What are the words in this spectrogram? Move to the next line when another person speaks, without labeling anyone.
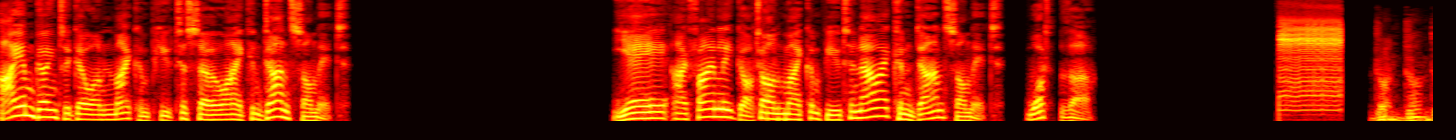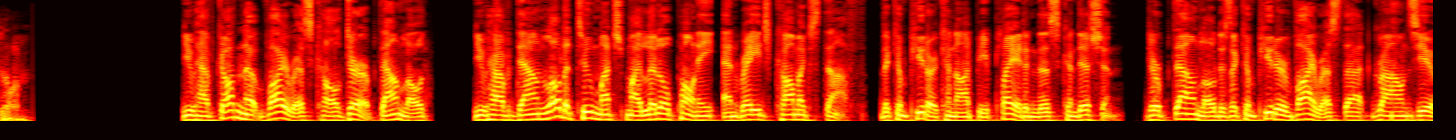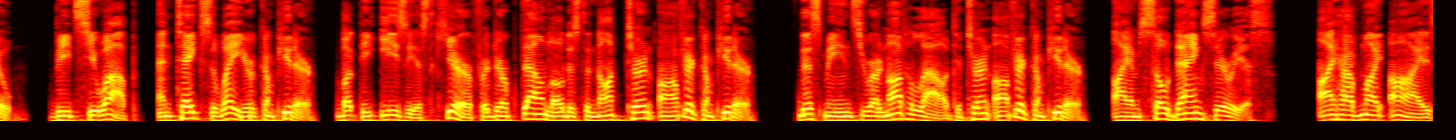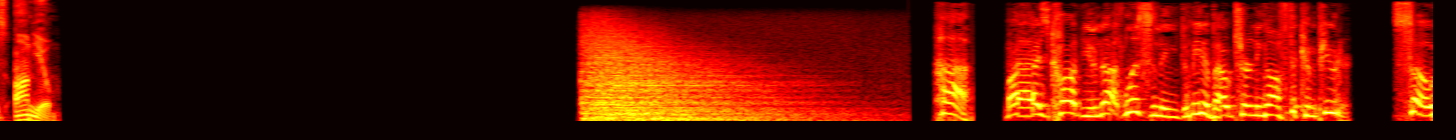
Speaker 1: I am going to go on my computer so I can dance on it. Yay I finally got on my computer now I can dance on it, what the?
Speaker 2: Dun dun dun.
Speaker 3: You have gotten a virus called Derp Download. You have downloaded too much My Little Pony and Rage comic stuff. The computer cannot be played in this condition. Derp Download is a computer virus that grounds you, beats you up, and takes away your computer, but the easiest cure for Derp Download is to not turn off your computer. This means you are not allowed to turn off your computer. I am so dang serious. I have my eyes on you.
Speaker 4: Ha! My eyes caught you not listening to me about turning off the computer. So,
